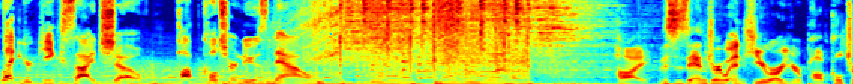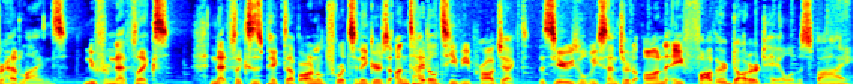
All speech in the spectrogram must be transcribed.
Let your geek side show. Pop culture news now. Hi, this is Andrew, and here are your pop culture headlines. New from Netflix. Netflix has picked up Arnold Schwarzenegger's Untitled TV project. The series will be centered on a father daughter tale of a spy.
